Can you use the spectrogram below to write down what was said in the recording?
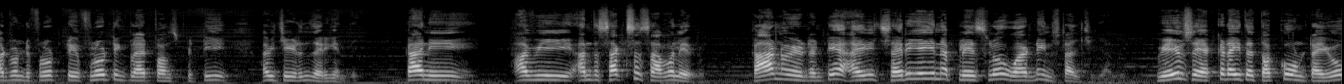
అటువంటి ఫ్లోట్ ఫ్లోటింగ్ ప్లాట్ఫామ్స్ పెట్టి అవి చేయడం జరిగింది. కానీ అవి అంత సక్సెస్ అవ్వలేదు. కారణం ఏంటంటే అవి సరి అయిన ప్లేస్లో వాటిని ఇన్స్టాల్ చేయాలి. వేవ్స్ ఎక్కడైతే తక్కువ ఉంటాయో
